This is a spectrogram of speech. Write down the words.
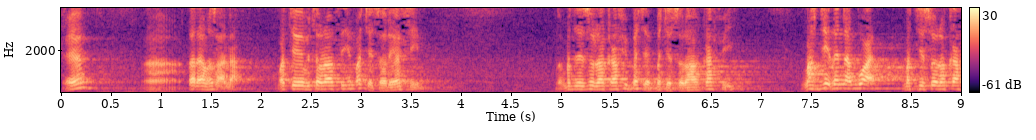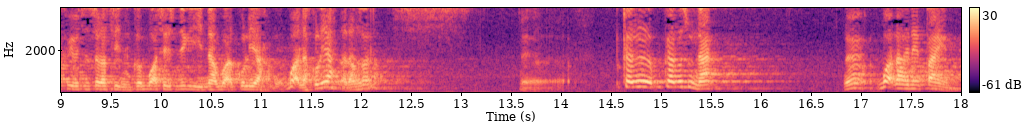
Ya? Ha, tak ada masalah. Baca surah Yasin baca surah Yasin. Nak baca surah Al-Kahfi baca baca surah Al-Kahfi. Masjid tak nak buat baca surah Kahfi baca surah Yasin. Ke buat sendiri nak buat kuliah. Buatlah kuliah tak ada masalah. Ya. Perkara perkara sunat. Ya buatlah anytime.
